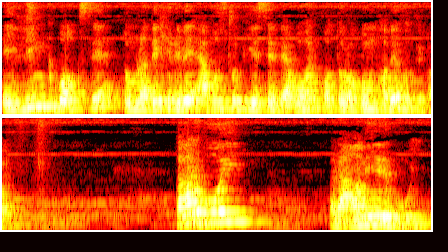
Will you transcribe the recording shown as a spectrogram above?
এই লিঙ্ক বক্সে তোমরা দেখে নেবে অ্যাপোস্ট্রোপি এস এর ব্যবহার কত রকম ভাবে হতে পারে। কার বই? রামের বই।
